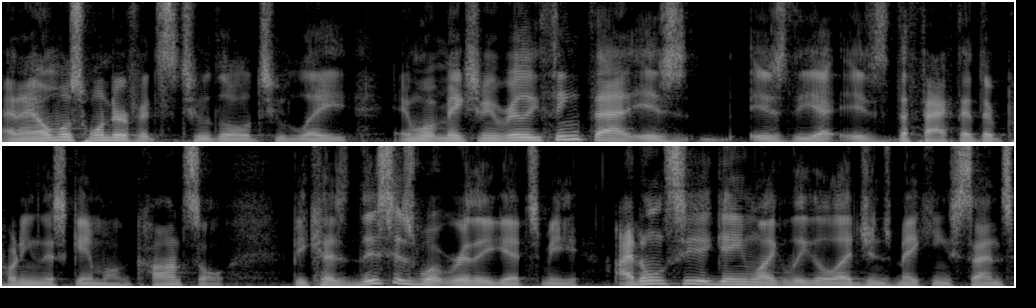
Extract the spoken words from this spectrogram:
And I almost wonder if it's too little, too late. And what makes me really think that is is the is the fact that they're putting this game on console because this is what really gets me. I don't see a game like League of Legends making sense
